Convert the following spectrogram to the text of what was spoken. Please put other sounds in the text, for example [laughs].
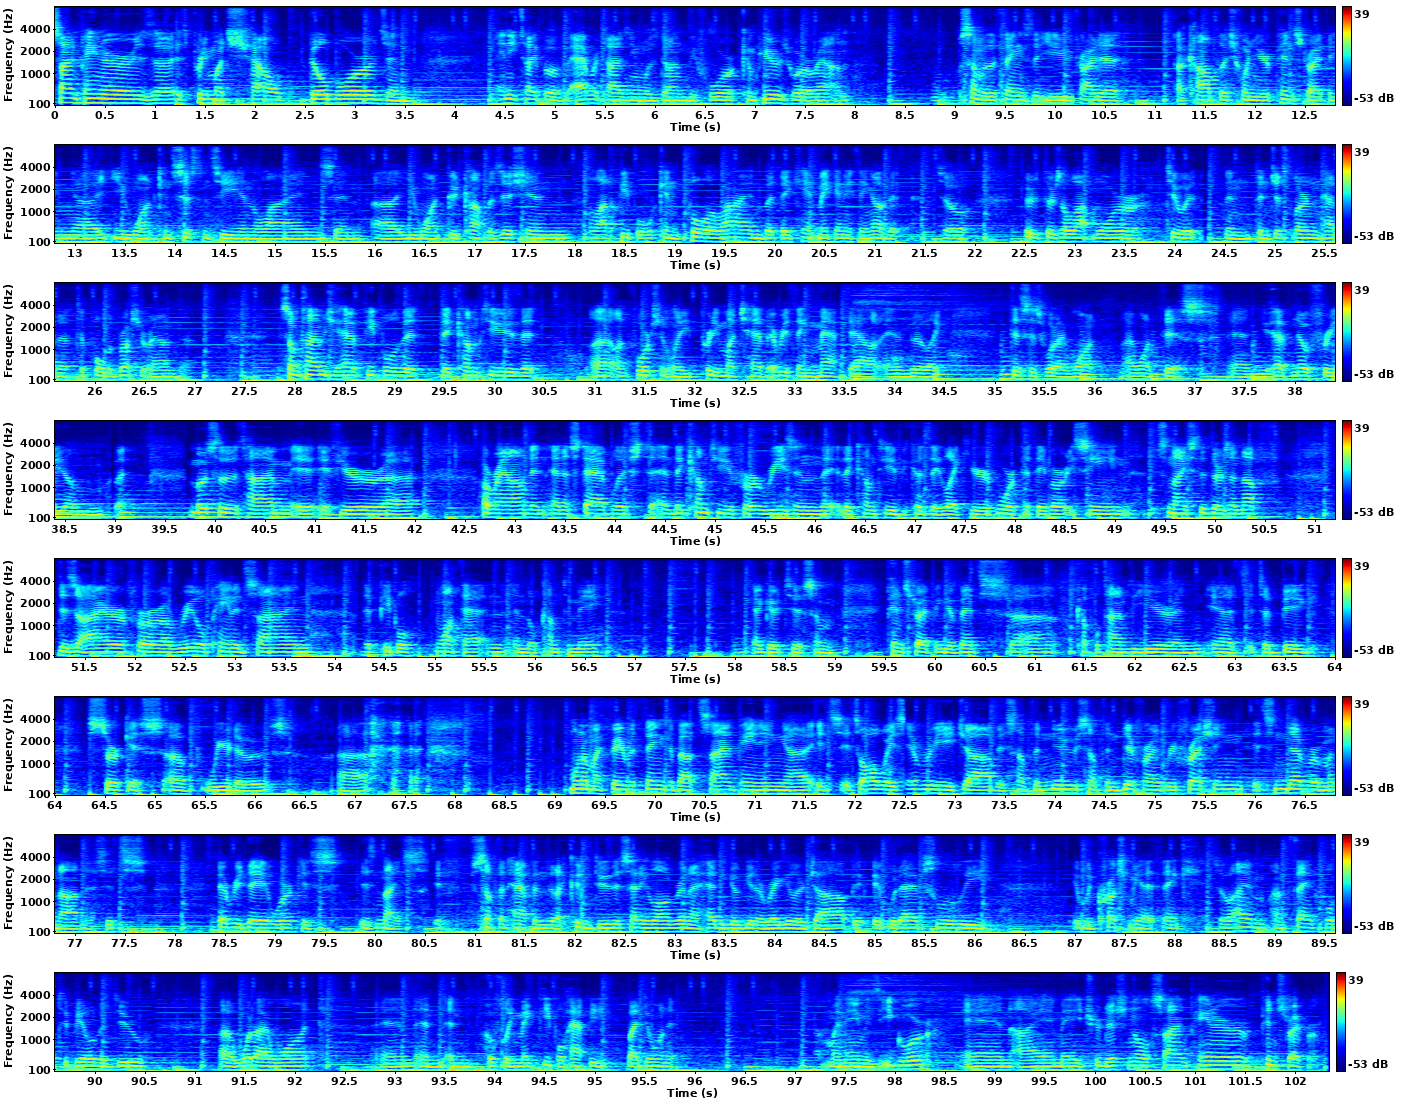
sign painter is, uh, is pretty much how billboards and any type of advertising was done before computers were around. Some of the things that you try to accomplish when you're pinstriping, uh, you want consistency in the lines and uh, you want good composition. A lot of people can pull a line, but they can't make anything of it. So there's, there's a lot more to it than, than just learning how to, to pull the brush around. Sometimes you have people that, that come to you that uh, unfortunately pretty much have everything mapped out and they're like, this is what I want. I want this. And you have no freedom. But most of the time, if you're uh, around and, and, established and they come to you for a reason, they, they come to you because they like your work that they've already seen. It's nice that there's enough desire for a real painted sign that people want that and, and they'll come to me. I go to some pinstriping events uh, a couple times a year, and yeah, it's, it's, a big circus of weirdos. Uh, [laughs] one of my favorite things about sign painting, uh, it's, it's always, every job is something new, something different, refreshing. It's never monotonous. It's, every day at work is, is nice. If something happened that I couldn't do this any longer and I had to go get a regular job, it, it would absolutely it would crush me, I think. So I'm, I'm thankful to be able to do uh, what I want and, and, and hopefully make people happy by doing it. My name is Igor and I am a traditional sign painter pinstriper.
